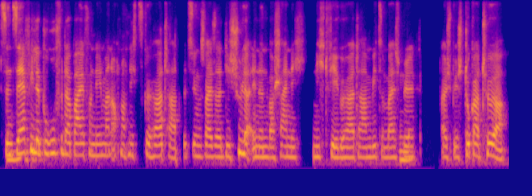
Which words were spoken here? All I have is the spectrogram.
Es sind sehr mhm. viele Berufe dabei, von denen man auch noch nichts gehört hat, beziehungsweise die SchülerInnen wahrscheinlich nicht viel gehört haben, wie zum Beispiel, mhm. Beispiel Stuckateur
